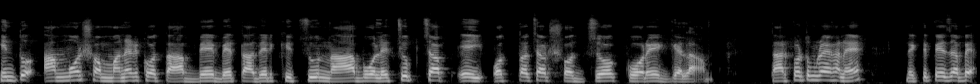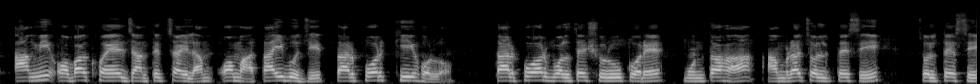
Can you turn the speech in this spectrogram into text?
কিন্তু আম্মুর সম্মানের কথা ভেবে তাদের কিছু না বলে চুপচাপ এই অত্যাচার সহ্য করে গেলাম। তারপর তোমরা এখানে দেখতে পেয়ে যাবে, আমি অবাক হয়ে জানতে চাইলাম অমা তাই বুঝি, তারপর কি হলো? তারপর বলতে শুরু করে মুনতাহা, আমরা চলতেছি চলতেছি,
